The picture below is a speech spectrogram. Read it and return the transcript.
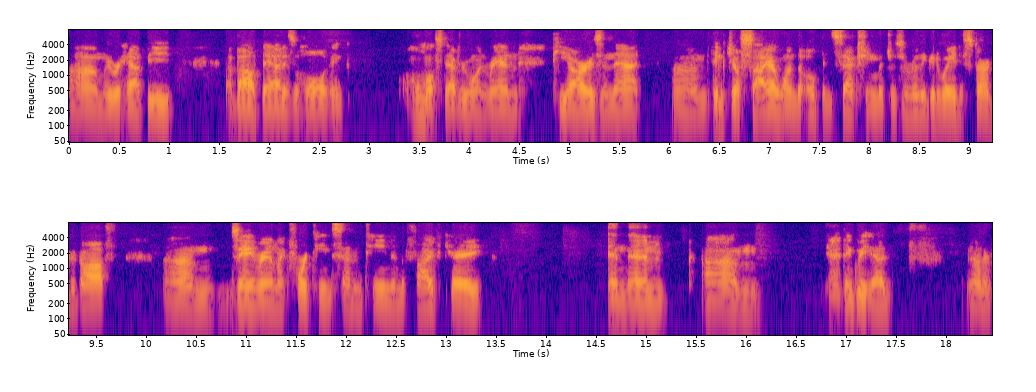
Um, we were happy about that as a whole. I think almost everyone ran PRs in that. Um, I think Josiah won the open section, which was a really good way to start it off. Um, Zane ran like 14, 17 in the 5K and then um, I think we had another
